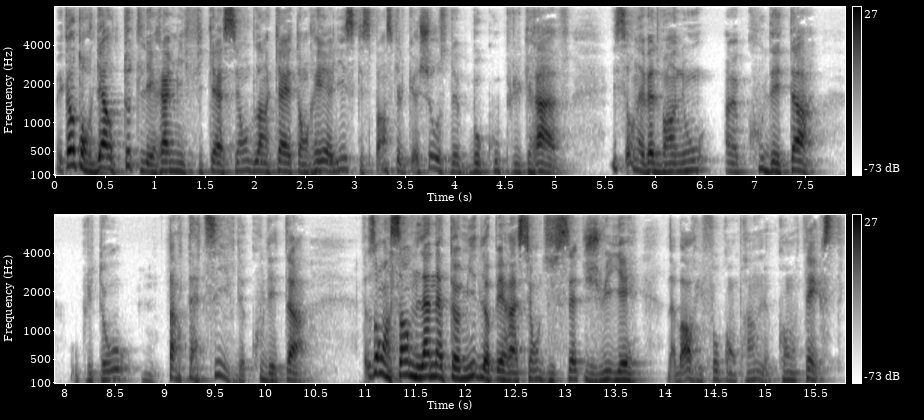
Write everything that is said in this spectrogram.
Mais quand on regarde toutes les ramifications de l'enquête, on réalise qu'il se passe quelque chose de beaucoup plus grave. Ici, on avait devant nous un coup d'État, ou plutôt une tentative de coup d'État. Faisons ensemble l'anatomie de l'opération du 7 juillet. D'abord, il faut comprendre le contexte.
